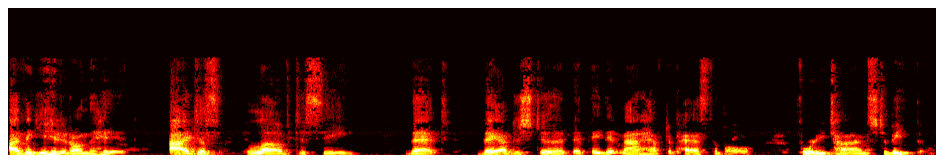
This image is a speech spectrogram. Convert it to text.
I think you hit it on the head. I just love to see that they understood that they did not have to pass the ball 40 times to beat them.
